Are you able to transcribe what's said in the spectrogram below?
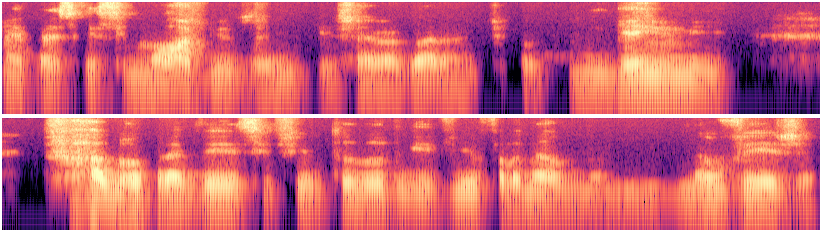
Né, parece que esse Morbius aí, que saiu agora, tipo, ninguém me falou para ver esse filme, todo mundo que viu falou: não, não, não veja.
